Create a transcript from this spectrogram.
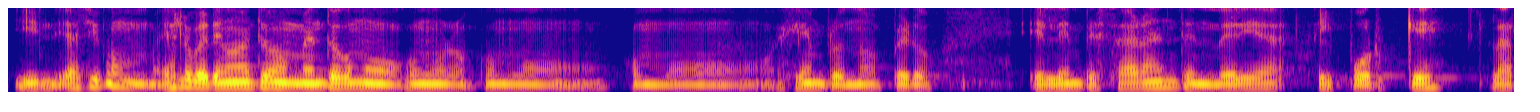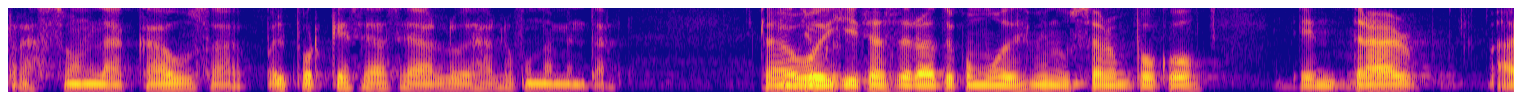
Y así como es lo que tengo en este momento como, como, como, como ejemplo, ¿no? Pero el empezar a entender ya el por qué, la razón, la causa, el por qué se hace algo es algo fundamental. Claro, vos dijiste hace rato cómo desmenuzar un poco, entrar a,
